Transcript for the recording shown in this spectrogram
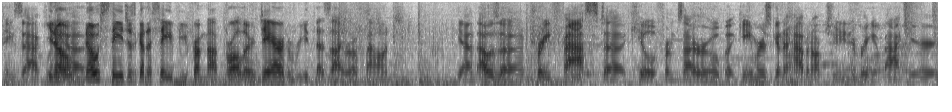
Exactly. you know, yeah. no stage is going to save you from that brawler dare read that Xyro found. Yeah, that was a pretty fast uh, kill from Xyro, but Gamer's going to have an opportunity to bring it back here.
